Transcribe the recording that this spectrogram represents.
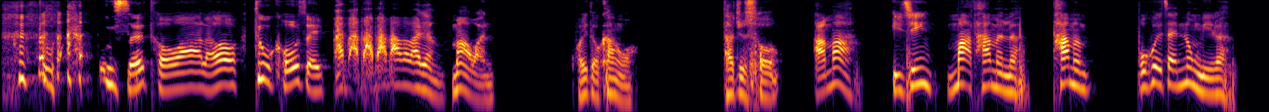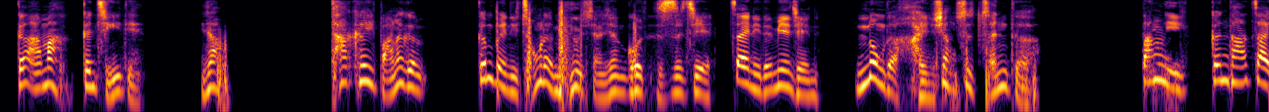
吐吐舌头啊，然后吐口水，啪啪啪啪啪啪啪这样骂完，回头看我。他就说：“阿妈已经骂他们了，他们不会再弄你了。跟阿妈跟紧一点，你知道，他可以把那个根本你从来没有想象过的世界，在你的面前弄得很像是真的。当你跟他在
